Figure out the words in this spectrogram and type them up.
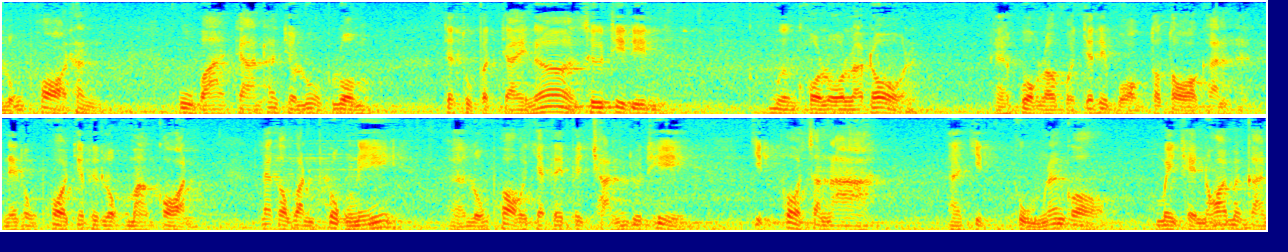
หลวงพ่อท่านครูบาอาจารย์ท่านจะรวบรวมจะถูกปัจจัยเนอะซื้อที่ดินเมืองโคโลราโดพวกเราก็จะได้บอกต่อๆกัน ในหลวงพ่อจะได้ลงมาก่อน แล้วก็วันพรุ่งนี้หลวงพ่อก็จะได้ไปฉันอยู่ที่ จิตโภชนาจิตกลุ่มนั้นก็ไม่ใช่น้อยเหมือนกัน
